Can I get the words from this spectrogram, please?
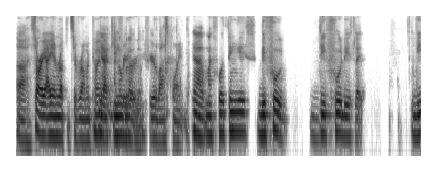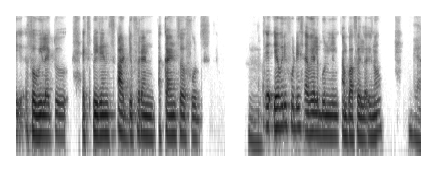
Uh, sorry i interrupted sivarama coming Yeah, back to you no for, your, for your last point. Yeah my fourth thing is the food. The food is like we so we like to experience our different kinds of foods. E- every food is available in buffalo you know yeah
